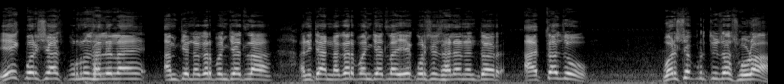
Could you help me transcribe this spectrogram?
एक वर्ष आज पूर्ण झालेलं आहे आमच्या नगरपंचायतला. आणि त्या नगरपंचायतला एक वर्ष झाल्यानंतर आजचा जो वर्षपूर्तीचा सोहळा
